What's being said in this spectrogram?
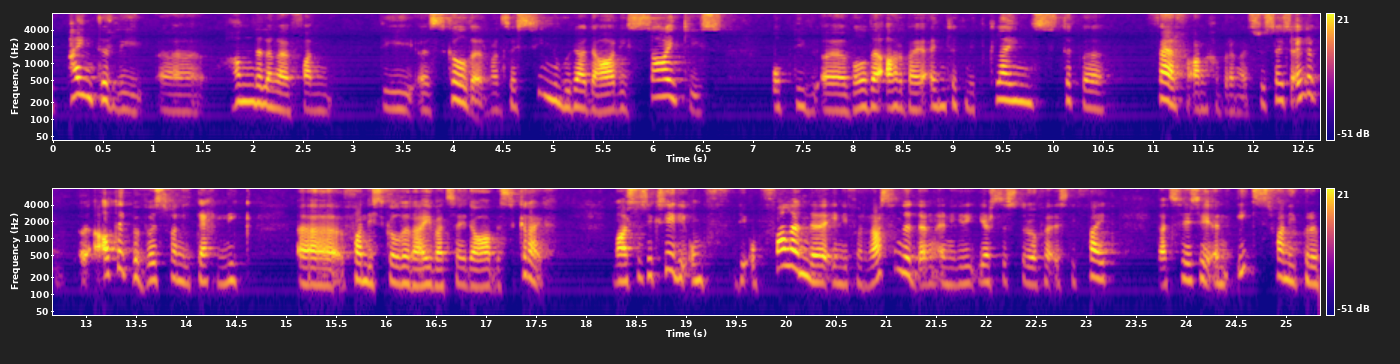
die painterly uh handelinge van die uh, skilder want sy sien hoe dat daar die saaitjies op die uh, wilde arbei eintlik met klein stippe verf aangebring het. So sy's eintlik uh, altyd bewus van die tegniek uh van die skildery wat sy daar beskryf. Maar soos ek sê, die om, die opvallende en die verrassende ding in hierdie eerste strofe is die feit dat sy sê in iets van die pre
